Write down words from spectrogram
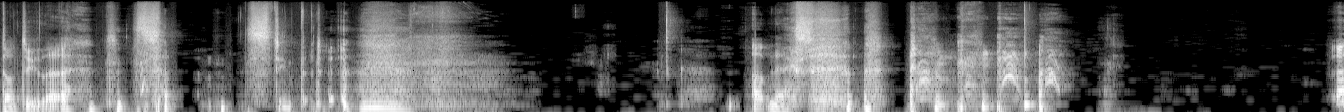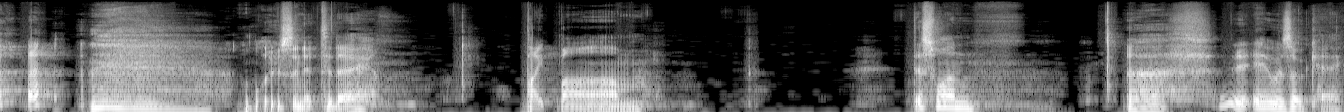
Don't do that. stupid. Up next. Losing it today. Pipe bomb. This one, uh, it, it, was okay.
